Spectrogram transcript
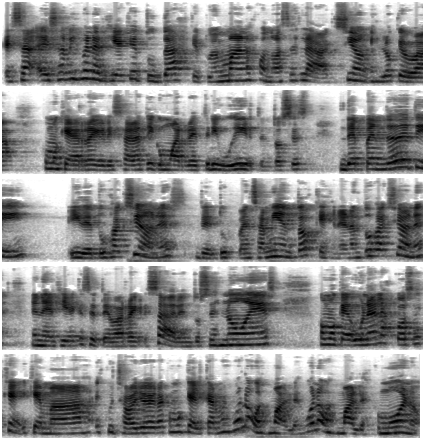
esa, esa misma energía que tú das, que tú emanas cuando haces la acción, es lo que va como que a regresar a ti, como a retribuirte. Entonces, depende de ti y de tus acciones, de tus pensamientos que generan tus acciones, energía que se te va a regresar. Entonces no es como que una de las cosas que, que más escuchaba yo era como que el karma es bueno o es malo, es bueno o es malo, es como bueno,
